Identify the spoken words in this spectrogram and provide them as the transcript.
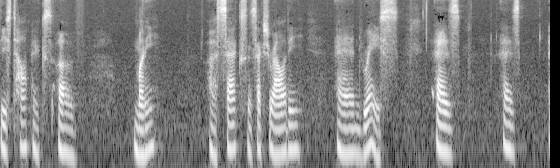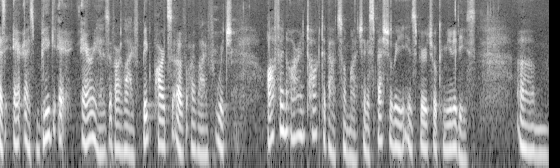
these topics of money, uh, sex and sexuality, and race as as as as big areas of our life, big parts of our life, which often aren't talked about so much, and especially in spiritual communities. Um,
